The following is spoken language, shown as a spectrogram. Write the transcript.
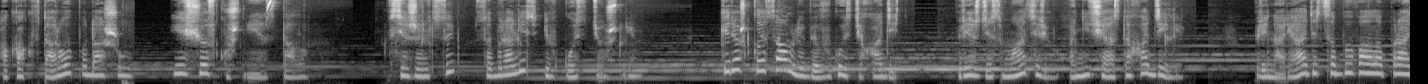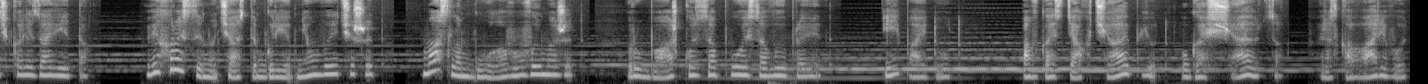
а как второй подошел, еще скучнее стало. Все жильцы собрались и в гости ушли. Кирюшка и сам любил в гости ходить, Прежде с матерью они часто ходили. Принарядится бывала прачка Лизавета. Вихры сыну частым гребнем вычешет, маслом голову вымажет, рубашку с-за пояса выправит и пойдут. А в гостях чай пьют, угощаются, разговаривают.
